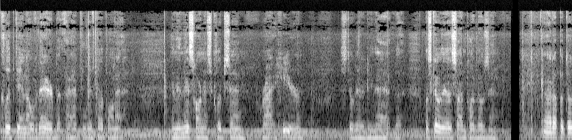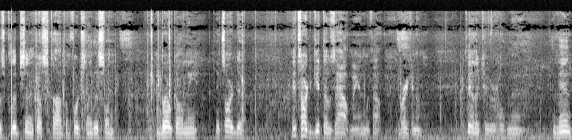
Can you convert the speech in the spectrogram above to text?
clipped in over there but I have to lift up on it. And then this harness clips in right here. Still got to do that but let's go to the other side and plug those in. All right I put those clips in across the top. Unfortunately this one broke on me. It's hard to it's hard to get those out man without breaking them. The other two are holding it. And then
